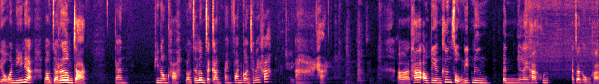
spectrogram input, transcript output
เดี๋ยววันนี้เนี่ยเราจะเริ่มจากการพี่น้อมคะเราจะเริ่มจากการแปรงฟันก่อนใช่ไหมคะใช่อ่าค่ะอ่าถ้าเอาเตียงขึ้นสูงนิดนึงเป็นยังไงคะคุณอาจารย์อมคะ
